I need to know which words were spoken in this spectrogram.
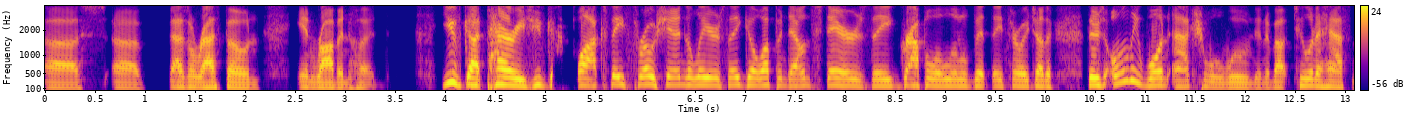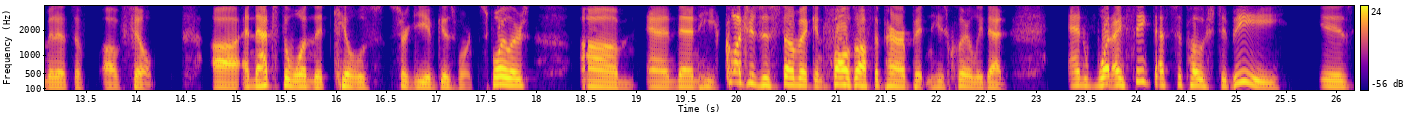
uh, uh, Basil Rathbone in Robin Hood. You've got parries, you've got blocks. They throw chandeliers, they go up and down stairs, they grapple a little bit, they throw each other. There's only one actual wound in about two and a half minutes of, of film. uh, and that's the one that kills Sir Guy of Gisborne. Spoilers. Um, and then he clutches his stomach and falls off the parapet, and he's clearly dead. And what I think that's supposed to be is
